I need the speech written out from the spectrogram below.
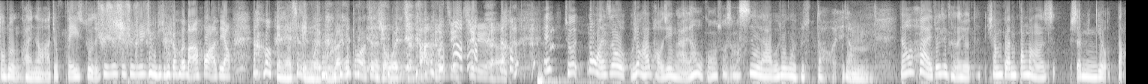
动作很快，你知道吗？就飞速的咻咻咻咻咻咻，就赶快把它化掉。然后哎、你还是临危不乱，因为通常这个时候我会整把丢进去了。哎，就弄完之后，我就赶快跑进来，然后我跟我说什么事啊？我说我也不知道哎、这样。嗯，然后后来就是可能有相关帮忙的神神明也有到，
